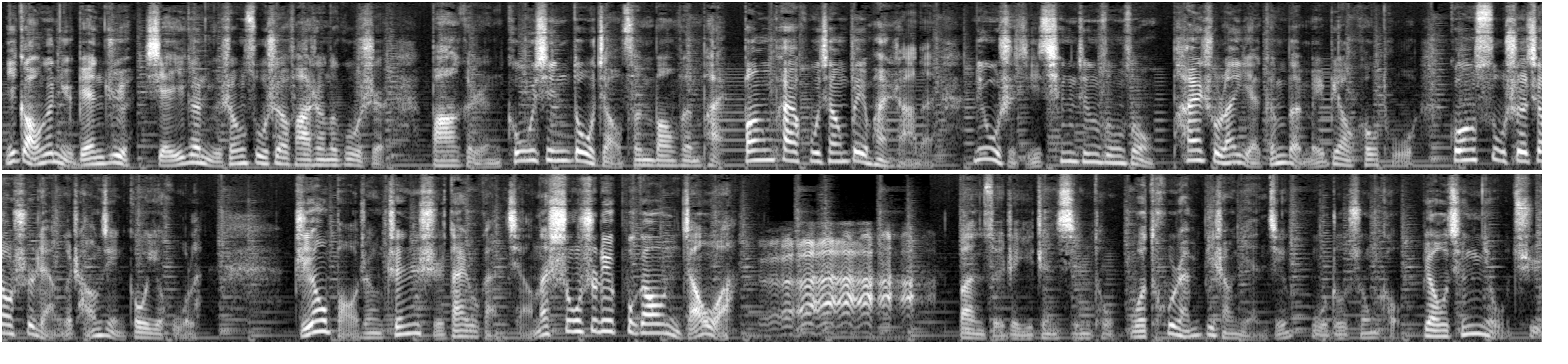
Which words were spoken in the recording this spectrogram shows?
你搞个女编剧写一个女生宿舍发生的故事，八个人勾心斗角分帮分派，帮派互相背叛啥的，六十集轻轻松松拍出来也根本没必要抠图，光宿舍教室两个场景够一壶了。只要保证真实代入感强，那收视率不高你找我。伴随着一阵心痛，我突然闭上眼睛，捂住胸口，表情扭曲，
